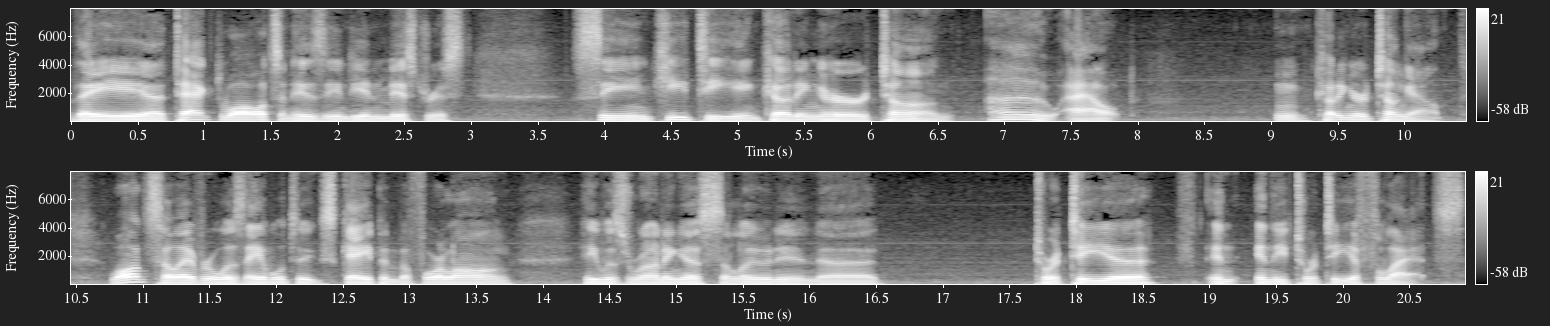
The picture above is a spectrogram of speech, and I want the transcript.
They attacked Waltz and his Indian mistress, seeing Kinty and cutting her tongue. Oh, out. Mm, cutting her tongue out. Waltz, however, was able to escape, and before long, he was running a saloon in uh, Tortilla in in the tortilla flats.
